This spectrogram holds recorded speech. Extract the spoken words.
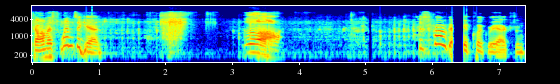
Thomas wins again. Ugh. This is probably gonna be a quick reaction.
